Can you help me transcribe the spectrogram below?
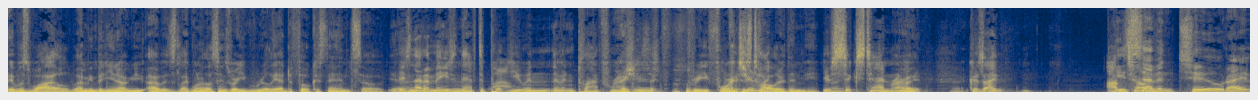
it was wild. I mean, but you know, you, I was like one of those things where you really had to focus in. So yeah, Isn't that amazing? They have to put you in in platform right? shoes. Like three, four 'Cause inches you're like- taller than me. You're Right. six ten, right? Right, Because I, I'm He's telling you- seven two, right?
